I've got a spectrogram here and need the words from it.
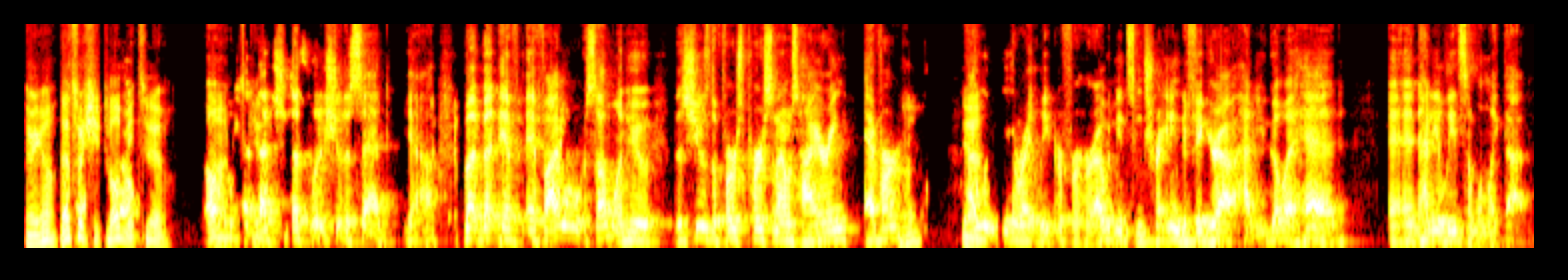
There you go. That's what she told me too. Oh, I'm just kidding. that's that's what it should have said. Yeah, but but if if I were someone who that she was the first person I was hiring ever, Mhm. Yeah. I wouldn't be the right leader for her. I would need some training to figure out how do you go ahead and, and how do you lead someone like that.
